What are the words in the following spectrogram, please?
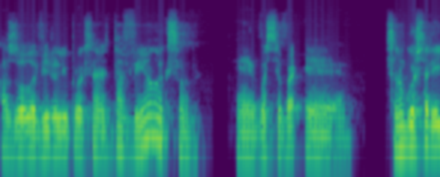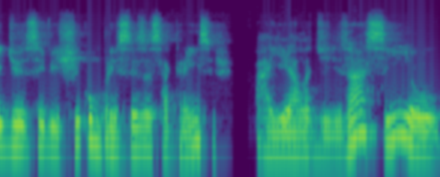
A Zola vira ali pra Oxana. Tá vendo, Oxana? É, você vai. é, você não gostaria de se vestir como princesa sacrenses? Aí ela diz: Ah, sim, eu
